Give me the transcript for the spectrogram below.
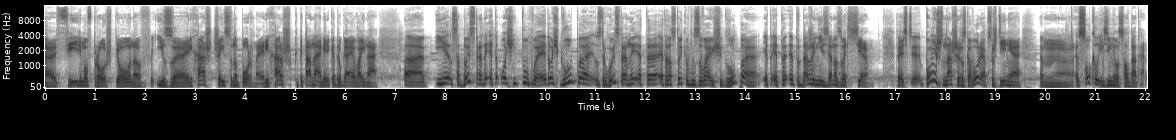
э, фильмов про шпионов, из э, рехаш Джейсона Борна, рехаш Капитана Америка Другая война. Uh, и с одной стороны, это очень тупо, это очень глупо, с другой стороны, это, это настолько вызывающе глупо, это, это, это даже нельзя назвать серым. То есть, э, помнишь наши разговоры, обсуждения эм, «Сокола» и «Зимнего солдата»?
